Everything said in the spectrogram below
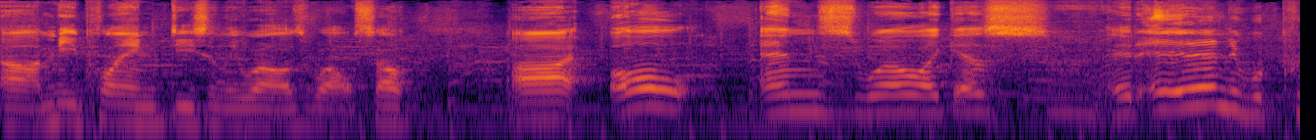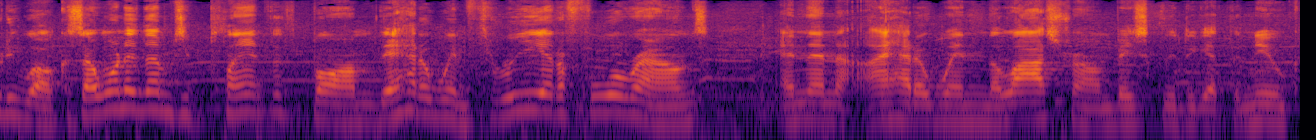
uh, me playing decently well as well. So. Uh, all ends well, I guess. It, it ended pretty well because I wanted them to plant the bomb. They had to win three out of four rounds, and then I had to win the last round basically to get the nuke.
